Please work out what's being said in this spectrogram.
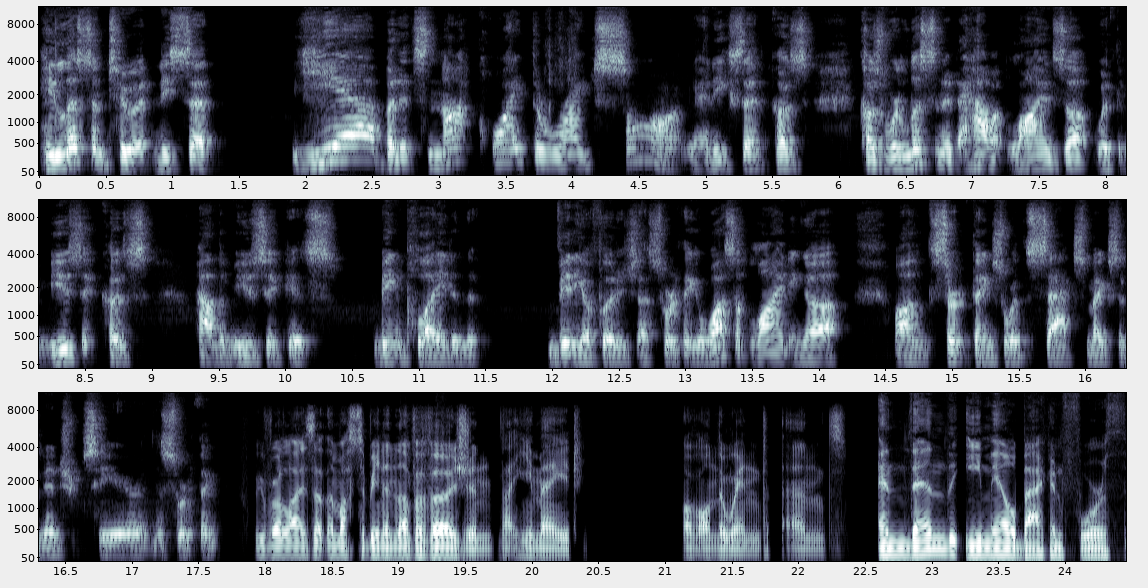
He listened to it and he said, "Yeah, but it's not quite the right song." And he said, "Because because we're listening to how it lines up with the music, because how the music is being played in the video footage, that sort of thing. It wasn't lining up on certain things where the sax makes an entrance here and this sort of thing. We realized that there must have been another version that he made of On the Wind, and and then the email back and forth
